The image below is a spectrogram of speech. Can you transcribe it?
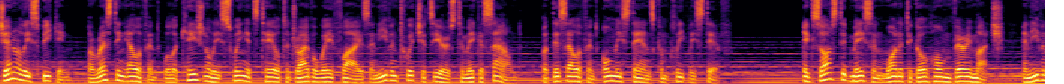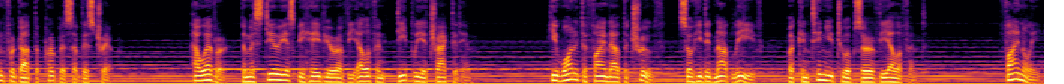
Generally speaking, a resting elephant will occasionally swing its tail to drive away flies and even twitch its ears to make a sound, but this elephant only stands completely stiff. Exhausted Mason wanted to go home very much, and even forgot the purpose of this trip. However, the mysterious behavior of the elephant deeply attracted him. He wanted to find out the truth, so he did not leave, but continued to observe the elephant. Finally,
